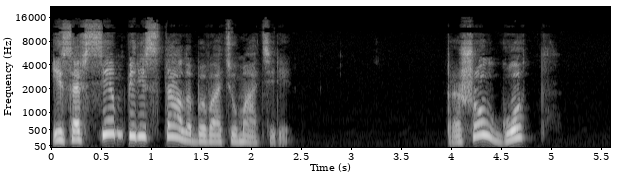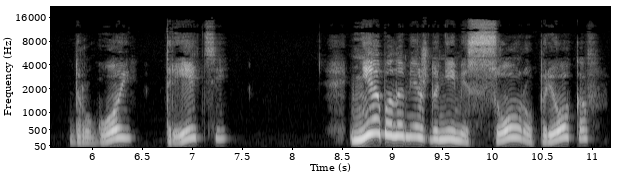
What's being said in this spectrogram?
и совсем перестала бывать у матери. Прошел год, другой, третий. Не было между ними ссор, упреков.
